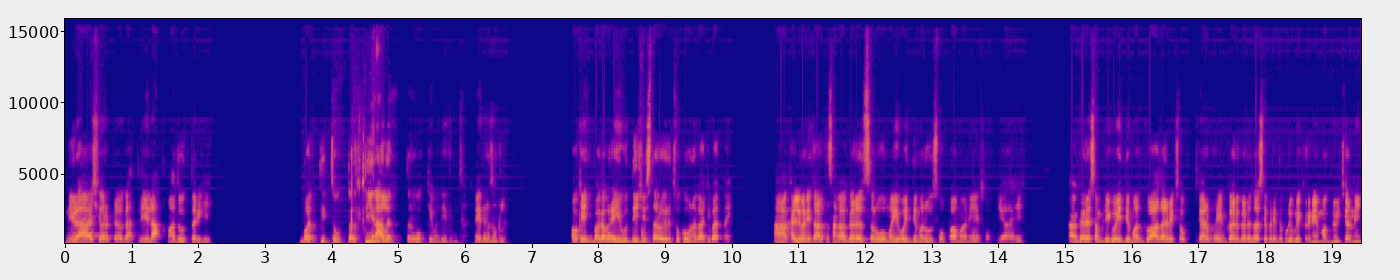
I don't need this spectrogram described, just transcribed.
निळा शर्ट घातलेला. माझं उत्तर हे. बत्तीसचं उत्तर तीन आलं तर ओके मध्ये तुमचं. नाहीतर चुकलं. ओके बघा बरं हे उद्देश विस्तार वगैरे चुकवू नका अजिबात नाही. हा, खालील म्हणीचा अर्थ सांगा गरज सर्वमय वैद्य मरू सोपा म्हणे सोपी आहे. हा, गरज संपली की वैद्य मरतो आजारपेक्षा उपचार भयंकर गरज असेपर्यंत पुढे पुढे करणे मग न विचारणे.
